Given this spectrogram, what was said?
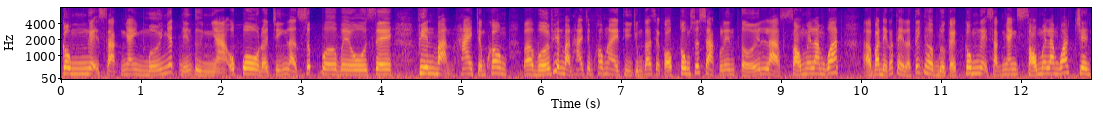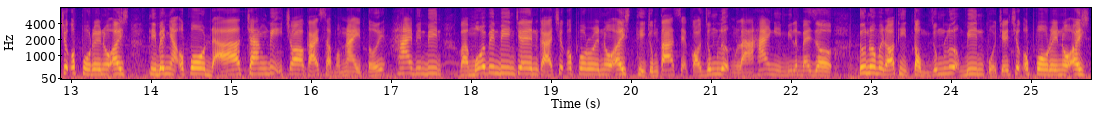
công nghệ sạc nhanh mới nhất đến từ nhà Oppo đó chính là Super VOC phiên bản 2.0 và với phiên bản 2.0 này thì chúng ta sẽ có công suất sạc lên tới là 65W à, và để có thể là tích hợp được cái công nghệ sạc nhanh 65W trên chiếc Oppo Reno Ace thì bên nhà Oppo đã trang bị cho cái sản phẩm này tới hai viên pin. Và mỗi viên pin trên cái chiếc Oppo Reno Ace thì chúng ta sẽ có dung lượng là 2000 mAh. Tương đương với đó thì tổng dung lượng pin của trên chiếc Oppo Reno Ace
